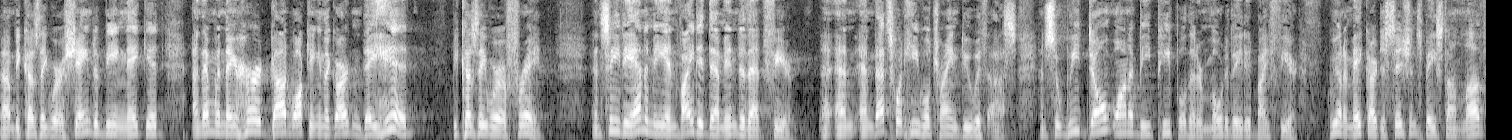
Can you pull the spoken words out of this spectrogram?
um, because they were ashamed of being naked. And then when they heard God walking in the garden, they hid because they were afraid. And see, the enemy invited them into that fear. And, and that's what he will try and do with us. And so we don't want to be people that are motivated by fear. We want to make our decisions based on love.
